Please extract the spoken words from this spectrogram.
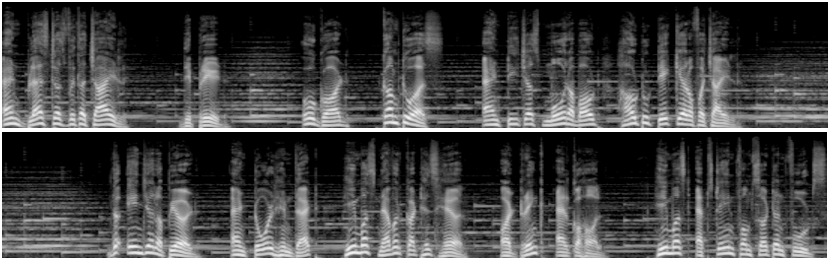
and blessed us with a child. They prayed, O God, come to us and teach us more about how to take care of a child. The angel appeared and told him that he must never cut his hair or drink alcohol. He must abstain from certain foods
